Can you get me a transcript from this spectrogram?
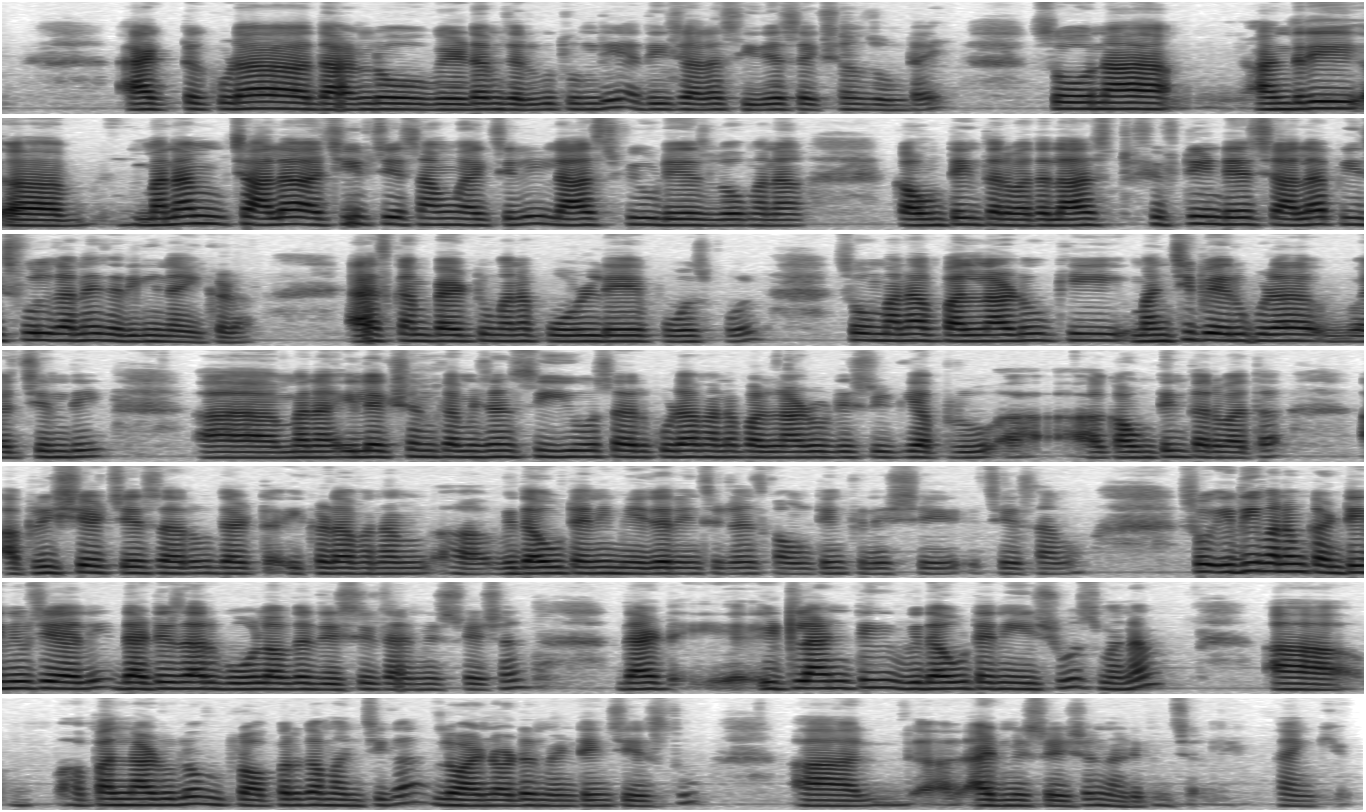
act కూడా దానిలో వేయడం జరుగుతుంది. అది చాలా సీరియస్ సెక్షన్స్ ఉంటాయి. సో నా అందరి మనం చాలా అచీవ్ చేసాము యాక్చువల్లీ లాస్ట్ ఫ్యూ డేస్లో మన కౌంటింగ్ తర్వాత లాస్ట్ ఫిఫ్టీన్ డేస్ చాలా పీస్ఫుల్గానే జరిగినాయి ఇక్కడ. యాజ్ కంపేర్ టు మన poll day post poll so మన పల్నాడుకి మంచి పేరు కూడా వచ్చింది మన ఎలక్షన్ కమిషన్ సిఇఓ సార్ కూడా మన పల్నాడు డిస్ట్రిక్ట్కి అప్రూవ్ కౌంటింగ్ తర్వాత అప్రిషియేట్ చేశారు దట్ ఇక్కడ మనం without any major incidents counting finish చే సో ఇది మనం కంటిన్యూ చేయాలి that is our goal of the district administration that ఇట్లాంటి విదౌట్ ఎనీ ఇష్యూస్ మనం పల్నాడులో ప్రాపర్గా మంచిగా లా అండ్ ఆర్డర్ మెయింటైన్ చేస్తూ అడ్మినిస్ట్రేషన్ నడిపించాలి థ్యాంక్ యూ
